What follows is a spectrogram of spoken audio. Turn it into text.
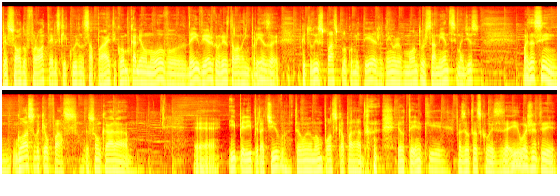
pessoal do frota, eles que cuidam dessa parte, compra caminhão novo, nem vejo quando vejo está lá na empresa, porque tudo isso passa pelo comitê, já tem um monte de orçamento em cima disso. Mas assim, gosto do que eu faço. Eu sou um cara é, hiper, hiperativo, então eu não posso ficar parado. eu tenho que fazer outras coisas. Aí hoje a gente,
